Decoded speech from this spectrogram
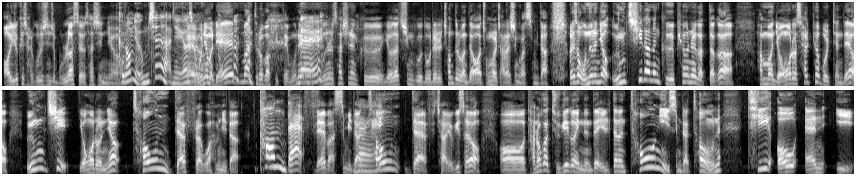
어, 이렇게 잘 부르신 줄 몰랐어요, 사실은요. 그럼요 음치는 아니에요. 네, 저. 왜냐면 랩만 들어봤기 때문에 네. 오늘 사실은 그 여자친구 노래를 처음 들어봤는데 어, 정말 잘하신 것 같습니다. 그래서 오늘은요 음치라는 그 표현을 갖다가 한번 영어로 살펴볼 텐데요. 음치 영어로는요 tone deaf라고 합니다. Tone deaf. 네 맞습니다. 네. tone deaf. 자 여기서요 어, 단어가 두 개가 있는데 일단은 tone이 있습니다. tone, t o n e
